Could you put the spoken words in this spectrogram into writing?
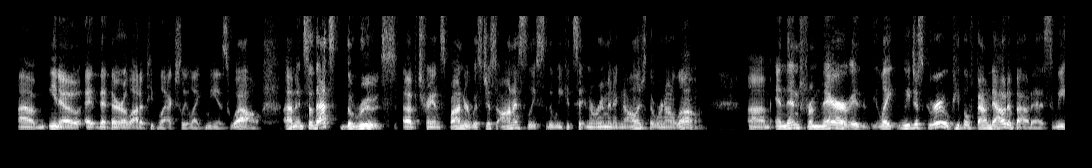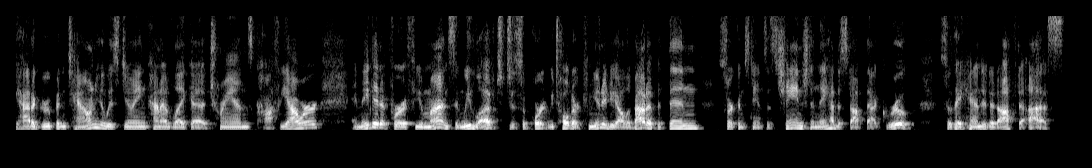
Um, you know, eh, that there are a lot of people actually like me as well. Um, and so that's the roots of transponder was just honestly so that we could sit in a room and acknowledge that we're not alone. Um, and then from there, it, like we just grew. People found out about us. We had a group in town who was doing kind of like a trans coffee hour, and they did it for a few months. And we loved to support. We told our community all about it, but then circumstances changed, and they had to stop that group. So they handed it off to us.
